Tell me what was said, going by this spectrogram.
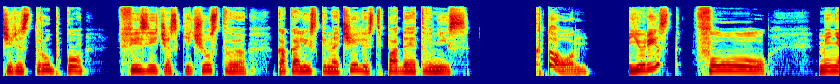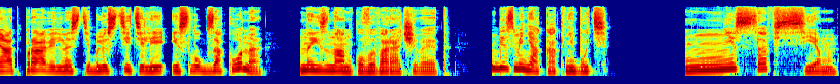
Через трубку физически чувствую, как Алискина челюсть падает вниз. Кто он? Юрист? Фу! Меня от правильности блюстителей и слуг закона наизнанку выворачивает. Без меня как-нибудь. Не совсем.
